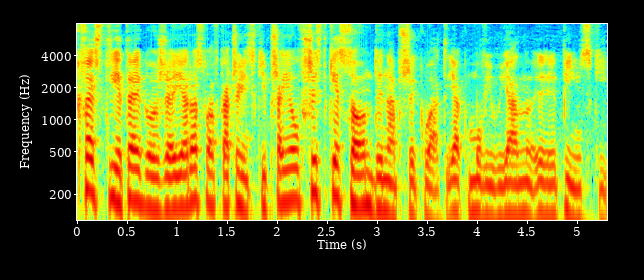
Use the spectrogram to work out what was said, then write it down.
Kwestię tego, że Jarosław Kaczyński przejął wszystkie sądy, na przykład, jak mówił Jan y, Piński y,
